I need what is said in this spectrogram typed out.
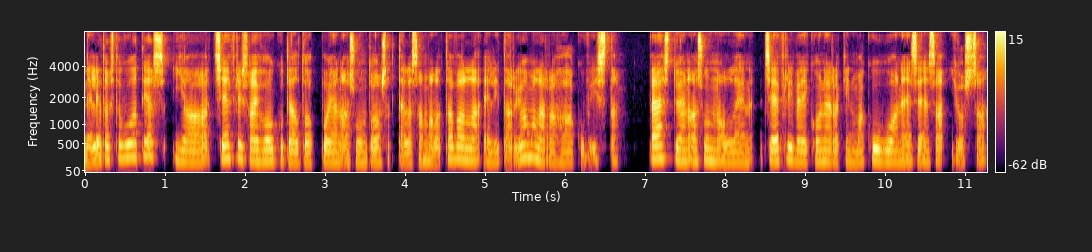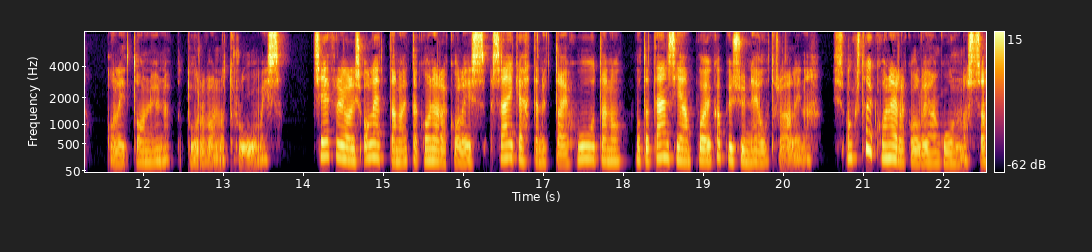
14-vuotias ja Jeffrey sai houkuteltua pojan asuntoonsa tällä samalla tavalla, eli tarjoamalla rahaa kuvista. Päästyään asunnolleen Jeffrey vei Konerakin makuuhuoneeseensa, jossa oli Tonyn turvonnut ruumis. Jeffrey olisi olettanut, että Konerak olisi säikähtänyt tai huutanut, mutta tämän sijaan poika pysyi neutraalina. Siis onko toi Konerak ollut ihan kunnossa?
